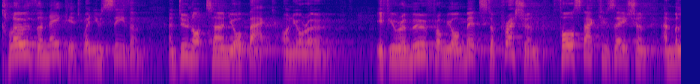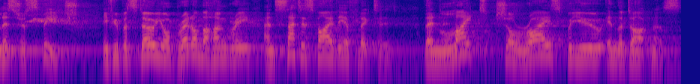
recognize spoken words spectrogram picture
clothe the naked when you see them and do not turn your back on your own. If you remove from your midst oppression, false accusation, and malicious speech, if you bestow your bread on the hungry and satisfy the afflicted, then light shall rise for you in the darkness,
